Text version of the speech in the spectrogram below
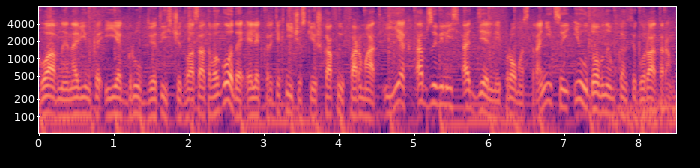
Главная новинка IEK Group 2020 года — электротехнические шкафы FORMAT IEK обзавелись отдельной промо-страницей и удобным конфигуратором.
